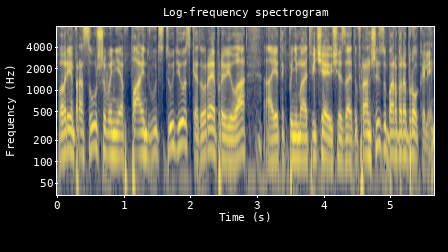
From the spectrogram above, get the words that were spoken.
во время прослушивания в Pinewood Studios, которое провела, а, я так понимаю, отвечающая за эту франшизу Барбара Брокколи.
